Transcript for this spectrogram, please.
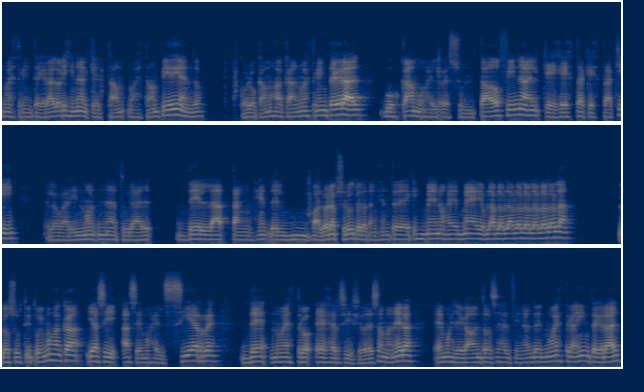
nuestra integral original que nos estaban pidiendo, colocamos acá nuestra integral, buscamos el resultado final, que es esta que está aquí, el logaritmo natural de la tangente, del valor absoluto de la tangente de x menos el medio, bla, bla, bla, bla, bla, bla, bla, bla, bla. Lo sustituimos acá y así hacemos el cierre de nuestro ejercicio. De esa manera hemos llegado entonces al final de nuestra integral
